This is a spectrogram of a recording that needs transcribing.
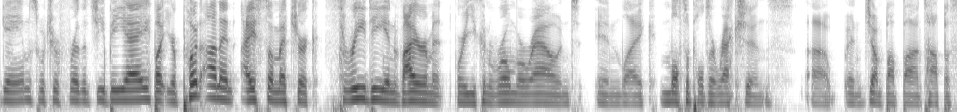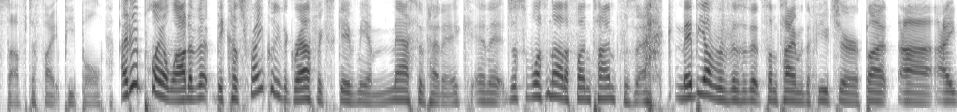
games, which were for the GBA, but you're put on an isometric 3D environment where you can roam around in like multiple directions uh, and jump up on top of stuff to fight people. I didn't play a lot of it because frankly the graphics gave me a massive headache and it just was not a fun time for Zach. Maybe I'll revisit it sometime in the future, but uh, I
